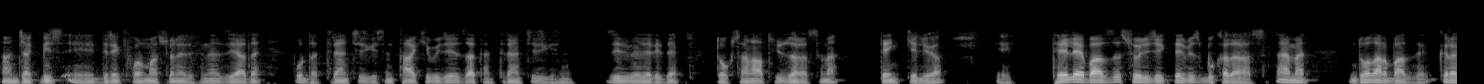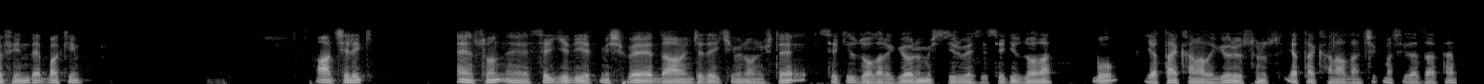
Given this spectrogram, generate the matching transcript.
Ancak biz e, direkt formasyon hedefinden ziyade burada trend çizgisini takip edeceğiz. Zaten trend çizgisinin zirveleri de 96-100 arasına denk geliyor. E, TL bazlı söyleyeceklerimiz bu kadar aslında. Hemen dolar bazlı grafiğinde bakayım. Arçelik en son 7.70 e, ve daha önce de 2013'te 8 doları görmüş zirvesi 8 dolar. Bu yatay kanalı görüyorsunuz. Yatay kanaldan çıkmasıyla zaten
